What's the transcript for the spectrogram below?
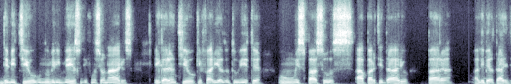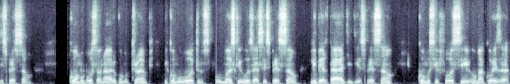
demitiu um número imenso de funcionários e garantiu que faria do Twitter um espaço apartidário para a liberdade de expressão. Como Bolsonaro, como Trump e como outros, o Musk usa essa expressão liberdade de expressão como se fosse uma coisa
